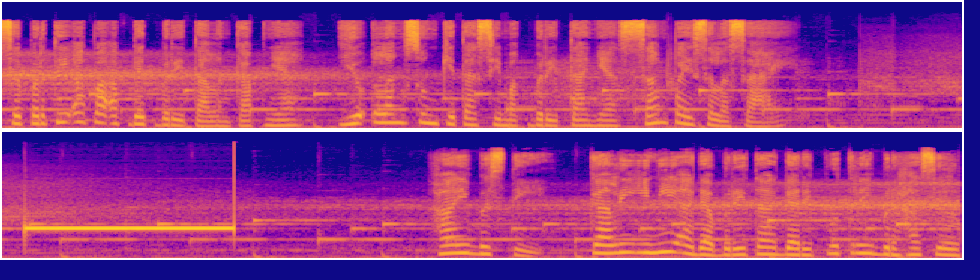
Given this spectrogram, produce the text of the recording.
Seperti apa update berita lengkapnya? Yuk langsung kita simak beritanya sampai selesai. Hai Besti, kali ini ada berita dari Putri berhasil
